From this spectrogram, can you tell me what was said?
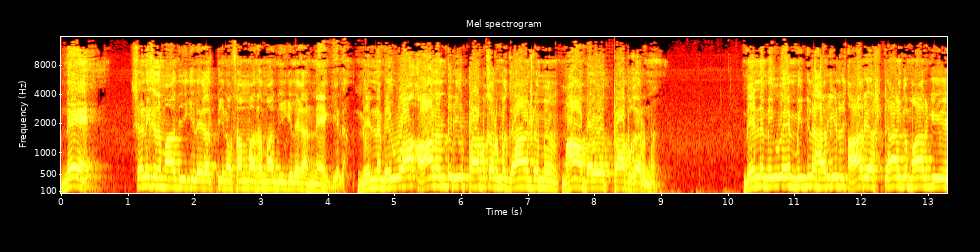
නෑ ෂණික සමාධිය කියලා එකක් තියෙනවා සම්මා සමාධිය කියලා එකක් නැහැ කියලා. මෙන්න මෙවුවා ආනන්තරීය පාප කර්ම ගානටම මහා බලවත් පාප කර්ම. මෙන්න මෙවුවෙන් මිදිලා හරියට ආර්ය අෂ්ටාංග මාර්ගයේ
